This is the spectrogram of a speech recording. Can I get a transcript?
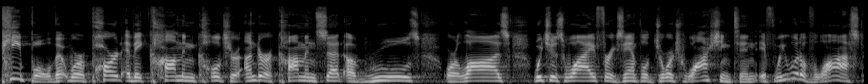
people that were a part of a common culture under a common set of rules or laws, which is why, for example, George Washington, if we would have lost,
